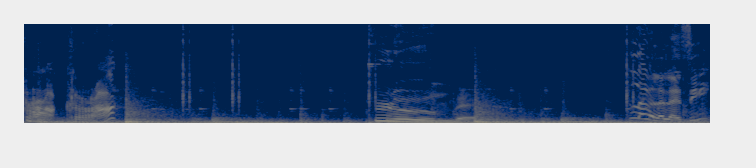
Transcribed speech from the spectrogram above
Croc? Bloomberg. La la la la, see?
